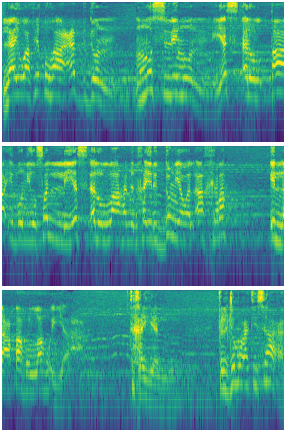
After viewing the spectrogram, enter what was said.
لا يوافقها عبد مسلم يسأل قائم يصلي يسأل الله من خير الدنيا والآخرة إلا أعطاه الله إياه. تخيل. في الجمعة ساعة.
